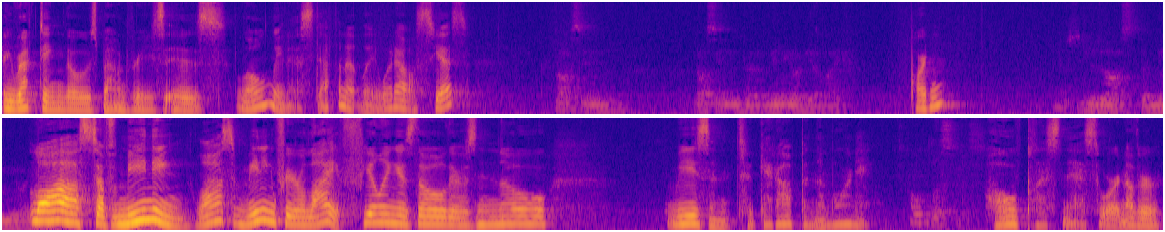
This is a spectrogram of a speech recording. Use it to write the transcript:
erecting those boundaries is loneliness, definitely. What else? Yes? Loss in, loss in the meaning of your life. Pardon? You lost the meaning of Loss of meaning, loss of meaning for your life, feeling as though there's no reason to get up in the morning. Hopelessness. Hopelessness, or another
